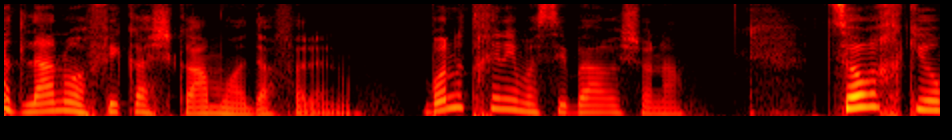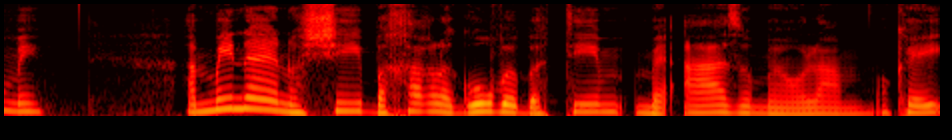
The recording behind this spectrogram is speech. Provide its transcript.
נדל"ן הוא אפיק ההשקעה המועדף עלינו? בואו נתחיל עם הסיבה הראשונה. צורך קיומי. המין האנושי בחר לגור בבתים מאז ומעולם, אוקיי?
